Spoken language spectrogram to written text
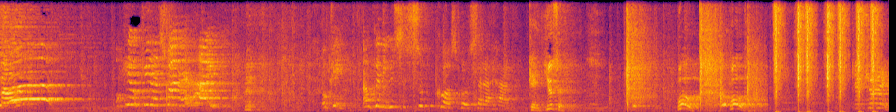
Ah! Okay, okay, let's run and hide. Okay, I'm gonna use the super crossbows that I have. Okay, use it. Whoa, whoa. Keep shooting.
